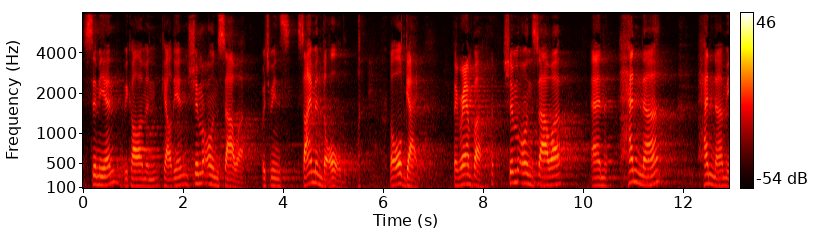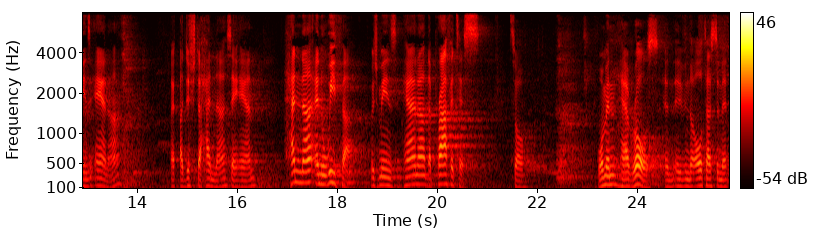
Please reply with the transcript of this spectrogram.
Simeon, we call him in Chaldean, Shimon Sawa, which means Simon the Old, the old guy, the grandpa, Shimon Sawa, and Hannah. Hannah means Anna, like Adishta Hannah, say Anne. Hannah and Wetha, which means Hannah the prophetess. So women have roles, and even the Old Testament,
